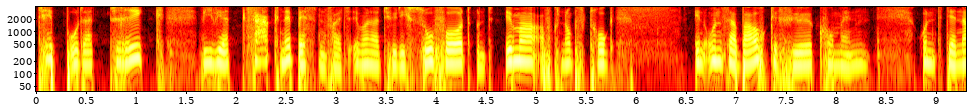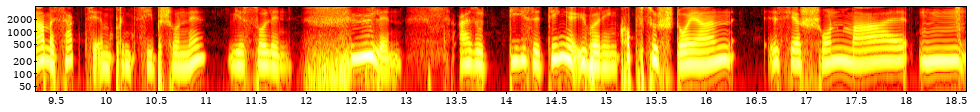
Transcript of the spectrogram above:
Tipp oder Trick, wie wir zack, ne, bestenfalls immer natürlich sofort und immer auf Knopfdruck in unser Bauchgefühl kommen. Und der Name sagt ja im Prinzip schon, ne? Wir sollen fühlen. Also diese Dinge über den Kopf zu steuern, ist ja schon mal, mh, hm,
